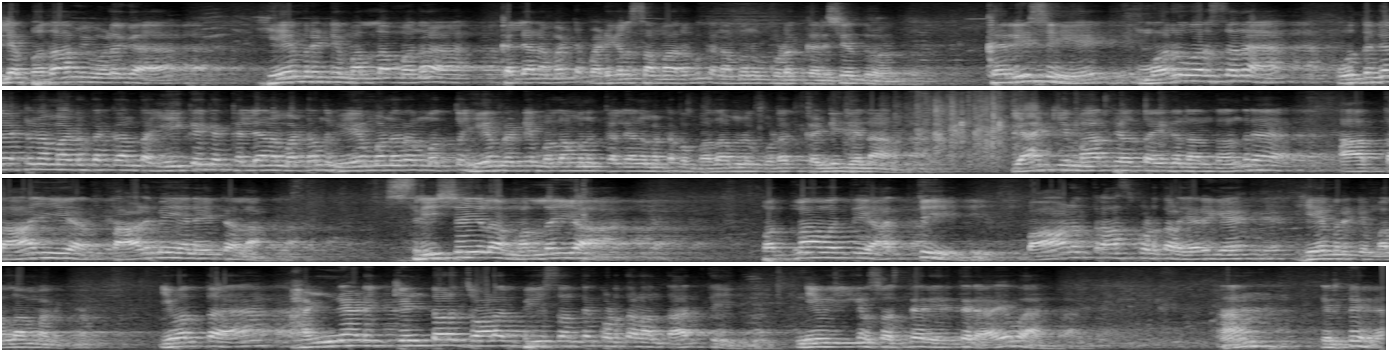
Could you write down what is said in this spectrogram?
ಇಲ್ಲೇ ಬದಾಮಿ ಒಳಗ ಹೇಮರೆಡ್ಡಿ ಮಲ್ಲಮ್ಮನ ಕಲ್ಯಾಣ ಮಂಟಪ, ಅಡಿಗಲ್ ಸಮಾರಂಭಕ್ಕೆ ನಮ್ಮನ್ನು ಕೂಡ ಕರೆಸಿದ್ರು. ಕರೆಸಿ ಮರು ವರ್ಷನ ಉದ್ಘಾಟನೆ ಮಾಡಿರ್ತಕ್ಕಂಥ ಏಕೈಕ ಕಲ್ಯಾಣ ಮಂಟಪ ಅಂದ್ರೆ ವೇಮಣ್ಣರ ಮತ್ತು ಹೇಮರೆಡ್ಡಿ ಮಲ್ಲಮ್ಮನ ಕಲ್ಯಾಣ ಮಂಟಪ ಬದಾಮಿ ಕೂಡ ಕಂಡಿದ್ದೆ ಯಾಕೆ ಮಾತು ಹೇಳ್ತಾ ಇದ್ದೇನೆ ಅಂತಂದ್ರೆ, ಆ ತಾಯಿಯ ತಾಳ್ಮೆ ಏನೈತಲ್ಲ, ಶ್ರೀಶೈಲ ಮಲ್ಲಯ್ಯ ಪದ್ಮಾವತಿ ಅತ್ತಿ ಭಾಳ ತ್ರಾಸ ಕೊಡ್ತಾಳೆ. ಯಾರಿಗೆ? ಹೇಮರೆಡ್ಡಿ ಮಲ್ಲಮ್ಮಗೆ ಇವತ್ತ ಹನ್ನೆರಡು ಕ್ವಿಂಟಲ್ ಜೋಳ ಬೀಸ್ ಅಂತ ಕೊಡ್ತಾಳಂತ ಅತ್ತಿ. ನೀವು ಈಗಿನ ಸ್ವಸ್ಥರು ಇರ್ತೀರ? ಇವ ಇರ್ತೀರ?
